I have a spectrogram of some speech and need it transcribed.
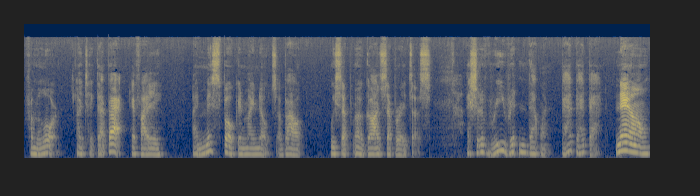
from the Lord. I take that back. If I I misspoke in my notes about we sep- uh, God separates us. I should have rewritten that one. Bad, bad, bad. Now,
